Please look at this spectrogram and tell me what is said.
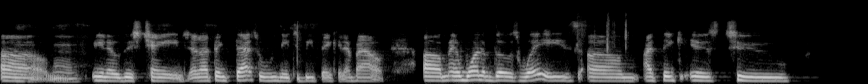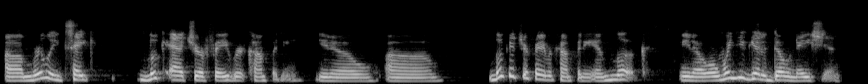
um, mm-hmm. you know, this change, and I think that's what we need to be thinking about. Um, and one of those ways, um, I think, is to um, really take look at your favorite company. You know, um, look at your favorite company and look, you know, or when you get a donation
